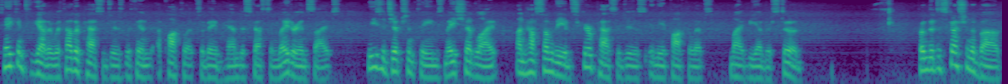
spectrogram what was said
Taken together with other passages within Apocalypse of Abraham discussed in later insights, these Egyptian themes may shed light on how some of the obscure passages in the Apocalypse might be understood. From the discussion above,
